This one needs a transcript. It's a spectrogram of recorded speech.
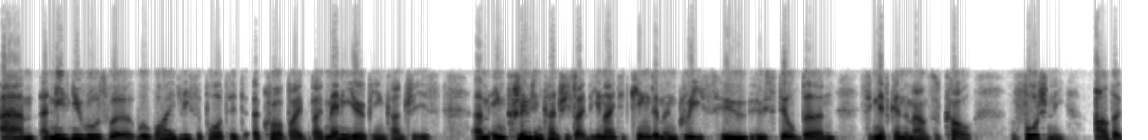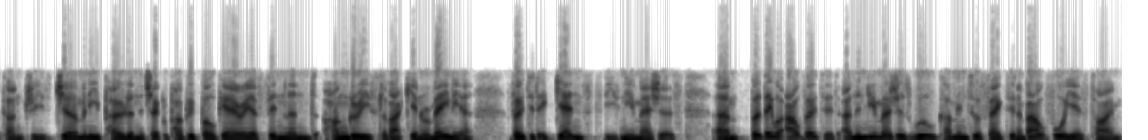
um, and these new rules were, were widely supported across, by, by many European countries, um, including countries like the United Kingdom and Greece, who, who still burn significant amounts of coal. Unfortunately, other countries, Germany, Poland, the Czech Republic, Bulgaria, Finland, Hungary, Slovakia, and Romania, voted against these new measures. Um, but they were outvoted, and the new measures will come into effect in about four years' time.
